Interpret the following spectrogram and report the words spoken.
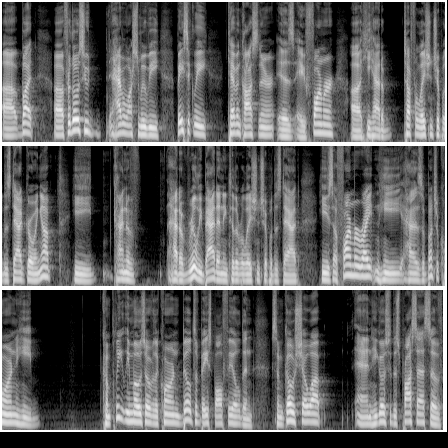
Uh, but uh, for those who haven't watched the movie, basically Kevin Costner is a farmer. Uh, he had a tough relationship with his dad growing up. He kind of had a really bad ending to the relationship with his dad. He's a farmer, right? And he has a bunch of corn. He completely mows over the corn, builds a baseball field, and some ghosts show up. And he goes through this process of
